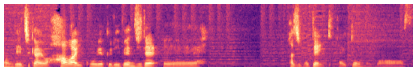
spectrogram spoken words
なので次回はハワイ攻略リベンジで、えー、始めていきたいと思います。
